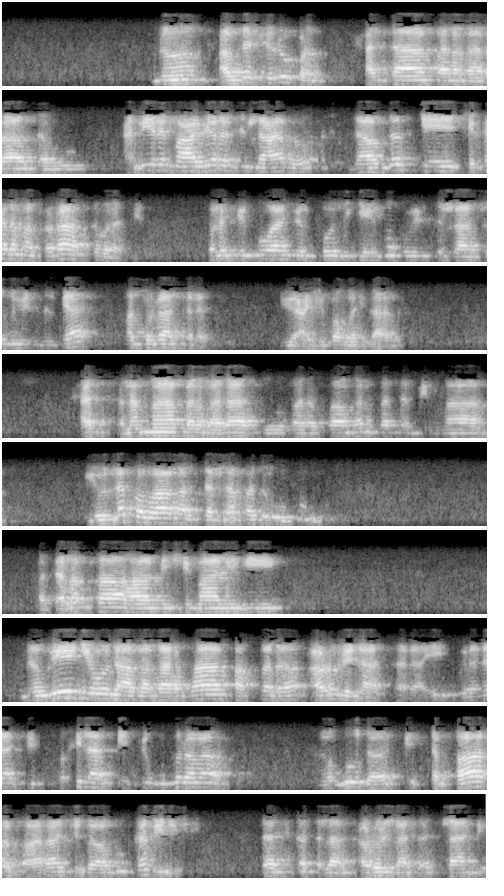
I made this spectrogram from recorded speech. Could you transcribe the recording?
نو او دا شروع کړ حتا بلغ راسه امیر معاویه رضی الله عنه دا اوس کې چې کله مسرات ته ورسید ولکه کوه چې پوز کې مو کو رسول الله صلی الله علیه وسلم بیا مسرات سره یو عجیبه وحده حتى لما بلغ راسه غرفا غرفا من ماء یو لفظ واغر تلفظ وکړو فتلقاها بشماله نو وینیو دا غرفه په خپل اړو له سره ای ګردا چې په خلاف کې چې وګوروا نو د استفاد لپاره چې دا ابو کمی نشي دا چې کتل اړو له سره لاندې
